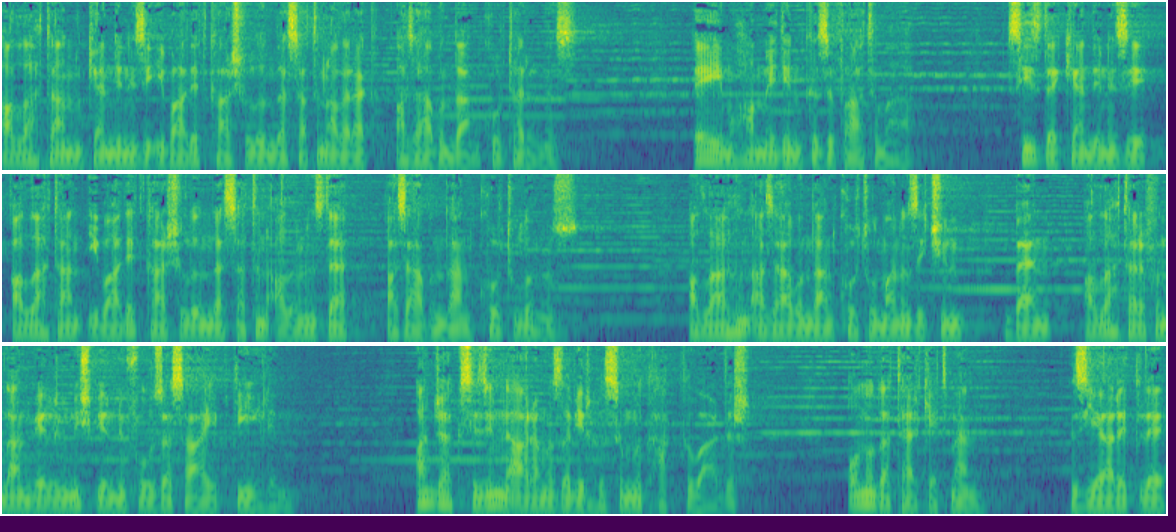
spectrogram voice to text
Allah'tan kendinizi ibadet karşılığında satın alarak azabından kurtarınız. Ey Muhammed'in kızı Fatıma! Siz de kendinizi Allah'tan ibadet karşılığında satın alınız da azabından kurtulunuz. Allah'ın azabından kurtulmanız için ben Allah tarafından verilmiş bir nüfuza sahip değilim. Ancak sizinle aramızda bir hısımlık hakkı vardır. Onu da terk etmem. Ziyaretle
